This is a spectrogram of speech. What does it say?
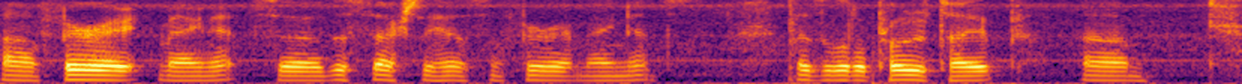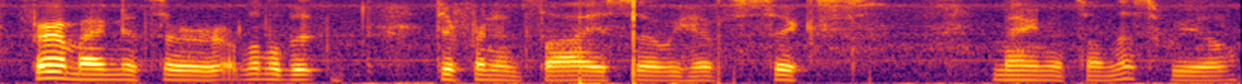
uh, ferrite magnets. So this actually has some ferrite magnets as a little prototype. Um, ferrite magnets are a little bit different in size so we have six magnets on this wheel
